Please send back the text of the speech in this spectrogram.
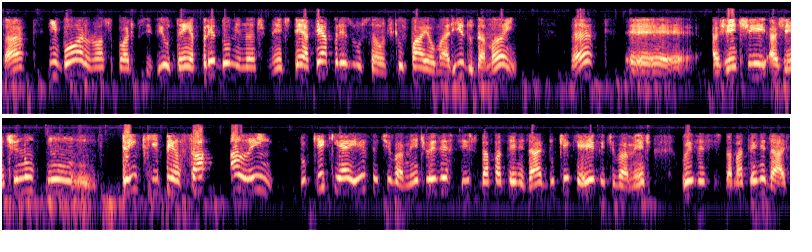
Tá? Embora o nosso Código Civil tenha predominantemente, tenha até a presunção de que o pai é o marido da mãe, né? É, a gente, a gente não, não, tem que pensar além do que, que é efetivamente o exercício da paternidade, do que, que é efetivamente o exercício da maternidade.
